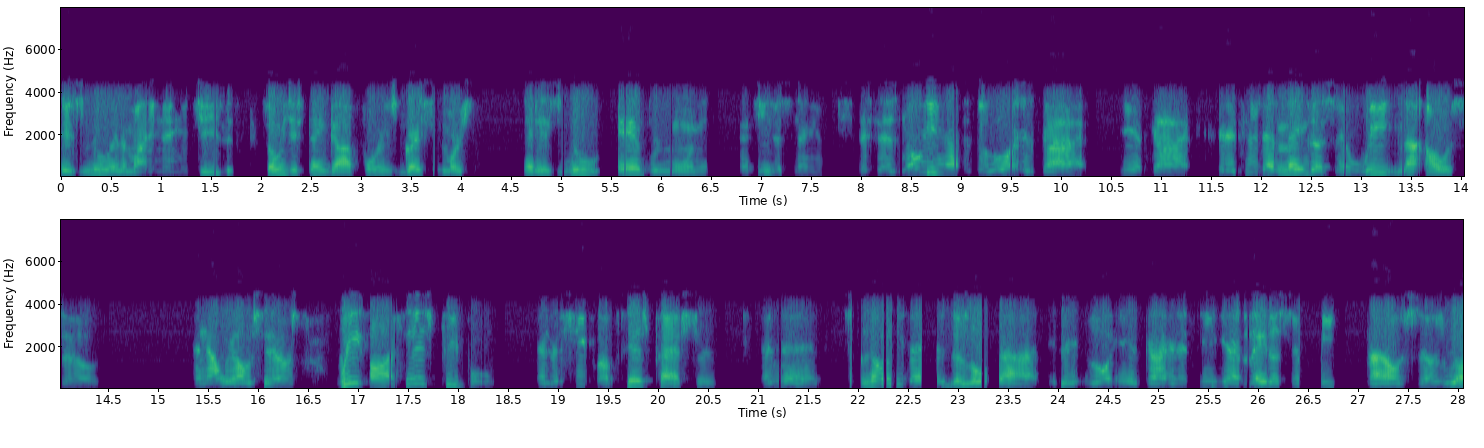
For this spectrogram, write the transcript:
is new in the mighty name of Jesus. So we just thank God for His grace and mercy that is new every morning in Jesus' name. It says, Know ye not that the Lord is God. He is God. It is He that made us, and we not ourselves. And not we ourselves. We are His people and the sheep of His pasture. Amen. So know ye that the Lord God, the Lord He is God, and that He has made us, and we not ourselves. We are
